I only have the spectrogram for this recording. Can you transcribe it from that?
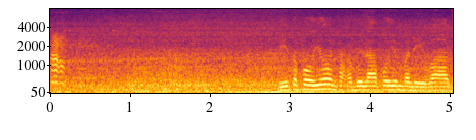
Oo. Dito po yun, sa kabila po yung baliwag.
